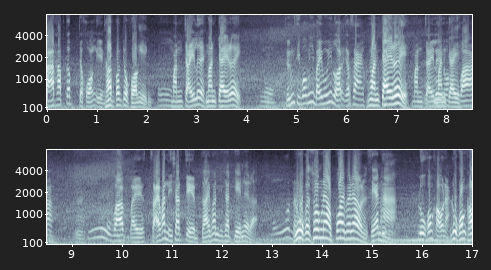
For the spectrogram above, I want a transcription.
ตาทับกับเจ้าของเอง ครับเขาเจ้าของเอง โอ้ มั่นใจเลยมั่นใจเลย โอ้ถึงสิบ่มีใบบ่มีหลอดก็สร้างมั่นใจเลย มั่นใจเลยมั่นเนาะใจว่าอ่าอู้ว่าใบสายพันธุ์นี่ชัดเจนสายพันธุ์ที่ชัดเจนเลยล่ะ โอ้นะลูกก็ส่งแล้วปล่อยไปแล้วแสนหาลูกของเขาน่ะลูกของเขา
